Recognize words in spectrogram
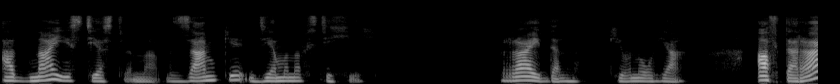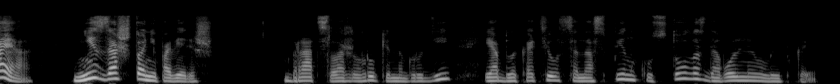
Одна, естественно, в замке демонов стихий. «Райден», — кивнул я, — «а вторая ни за что не поверишь». Брат сложил руки на груди и облокотился на спинку стула с довольной улыбкой.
